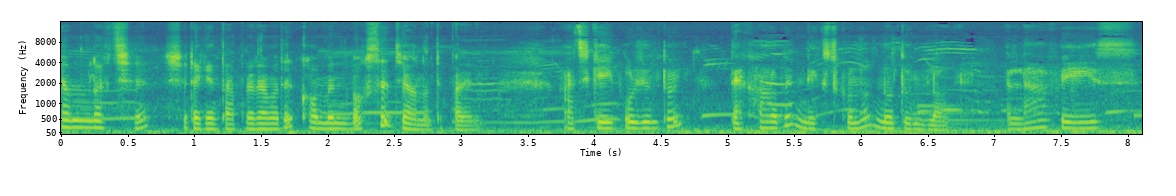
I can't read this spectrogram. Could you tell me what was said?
কেমন লাগছে সেটা কিন্তু আপনারা আমাদের কমেন্ট বক্সে জানাতে পারেন। আজকে এই পর্যন্তই। দেখা হবে নেক্সট কোনো নতুন ব্লগ আল্লাহ হাফিজ।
